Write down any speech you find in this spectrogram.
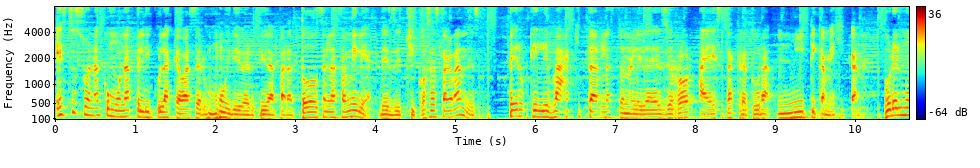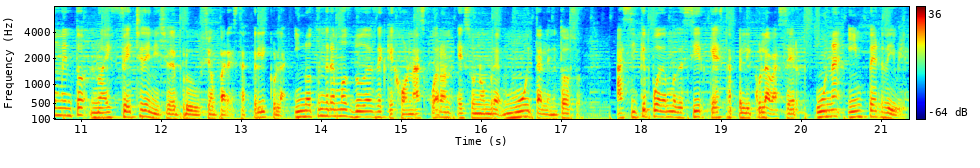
Esto suena como una película que va a ser muy divertida para todos en la familia, desde chicos hasta grandes, pero que le va a quitar las tonalidades de horror a esta criatura mítica mexicana. Por el momento no hay fecha de inicio de producción para esta película y no tendremos dudas de que Jonás Cuarón es un hombre muy talentoso, Así que podemos decir que esta película va a ser una imperdible.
